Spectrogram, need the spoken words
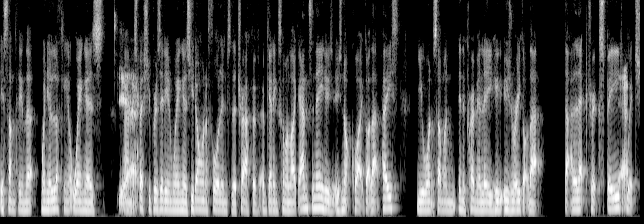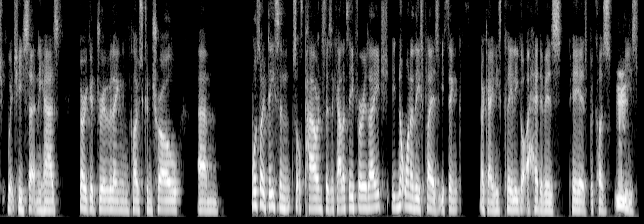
is something that when you're looking at wingers, um, yeah. especially Brazilian wingers, you don't want to fall into the trap of, of getting someone like Antony, who's, who's not quite got that pace. You want someone in the Premier League who, who's really got that that electric speed, yeah. which which he certainly has. Very good dribbling and close control. Um, also decent sort of power and physicality for his age. Not one of these players that you think, okay, he's clearly got ahead of his peers because mm. he's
